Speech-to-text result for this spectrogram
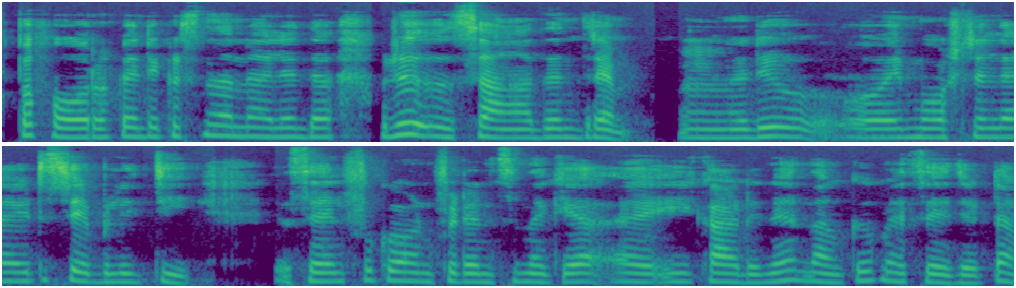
അപ്പോൾ ഫോർ ഓഫ് പെന്റിക്കിൾസ് എന്ന് പറഞ്ഞാൽ എന്താ? ഒരു സ്വാതന്ത്ര്യം ഒരു ഇമോഷണലായിട്ട് സ്റ്റെബിലിറ്റി സെൽഫ് കോൺഫിഡൻസ് എന്നൊക്കെ ഈ കാർഡിന് നമുക്ക് മെസ്സേജ് കേട്ടോ.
